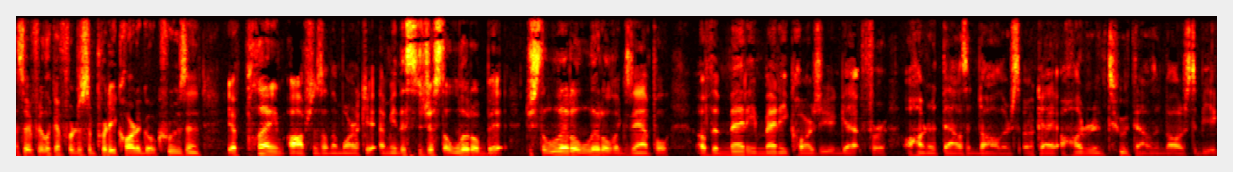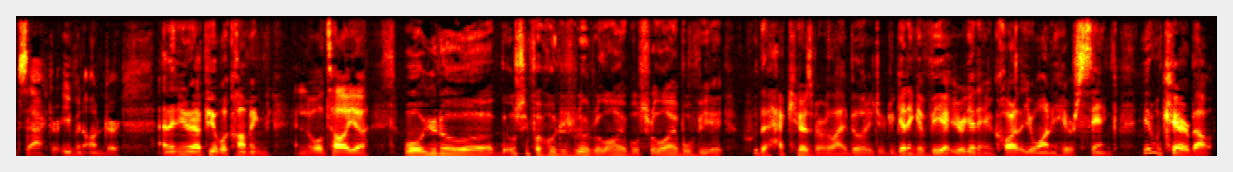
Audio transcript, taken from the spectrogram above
And so if you're looking for just a pretty car to go cruising, you have plenty of options on the market. I mean, this is just a little bit, just a little, little example of the many, many cars you can get for $100,000, okay? $102,000 to be exact, or even under. And then, you know, people coming and it will tell you, well, you know, uh, the LC500 is really reliable. It's reliable V8 who the heck cares about reliability, dude? You're getting a V8. You're getting a car that you want to hear sink. You don't care about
